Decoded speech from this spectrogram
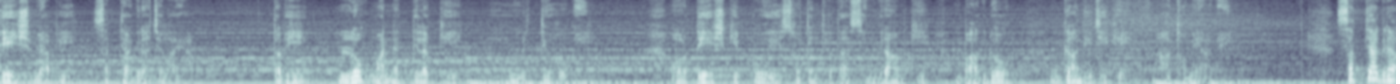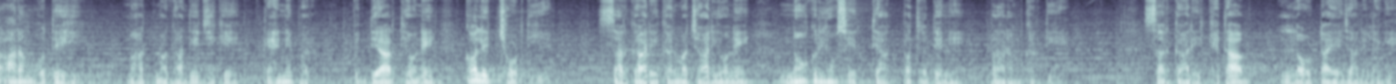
देशव्यापी सत्याग्रह चलाया। तभी लोकमान्य तिलक की मृत्यु हो गई और देश की पूरी स्वतंत्रता संग्राम की बागडोर गांधी जी के हाथों में आ गई। सत्याग्रह आरंभ होते ही महात्मा गांधी जी के कहने पर विद्यार्थियों ने कॉलेज छोड़ दिए। सरकारी कर्मचारियों ने नौकरियों से त्यागपत्र देने प्रारंभ कर दिए। सरकारी खिताब लौटाए जाने लगे।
